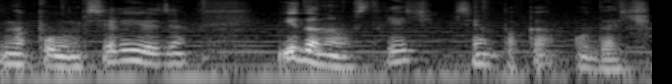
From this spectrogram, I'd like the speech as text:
на полном серьезе. И до новых встреч. Всем пока. Удачи.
